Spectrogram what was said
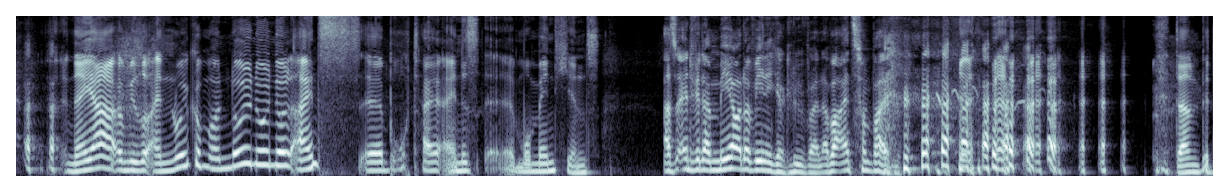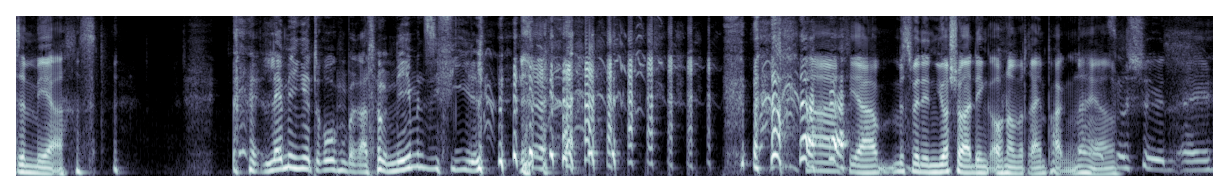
naja, irgendwie so ein 0,0001 äh, Bruchteil eines äh, Momentchens. Also entweder mehr oder weniger Glühwein, aber eins von beiden. Dann bitte mehr. Lemminge Drogenberatung. Nehmen Sie viel. Ach ja, müssen wir den Joshua-Link auch noch mit reinpacken. ne? Naja. So schön, ey.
